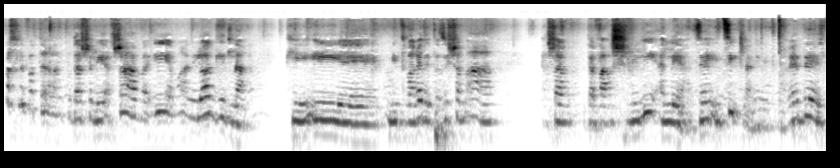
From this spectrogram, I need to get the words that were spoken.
כל כך לוותר על הנקודה שלי. עכשיו, היא אמרה, אני לא אגיד לה, כי היא אה, מתמרדת, אז היא שמעה עכשיו דבר שלילי עליה, זה הציק לה, אני מתמרדת,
